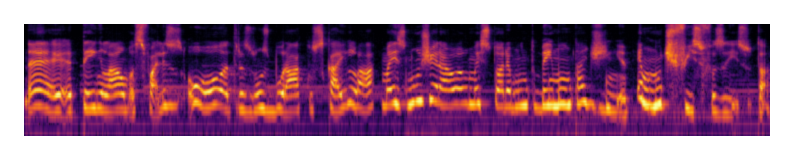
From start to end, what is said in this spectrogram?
né? Tem lá umas falhas ou outras, uns buracos caem lá, mas no geral é uma história muito bem montadinha. É muito difícil fazer isso, tá?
